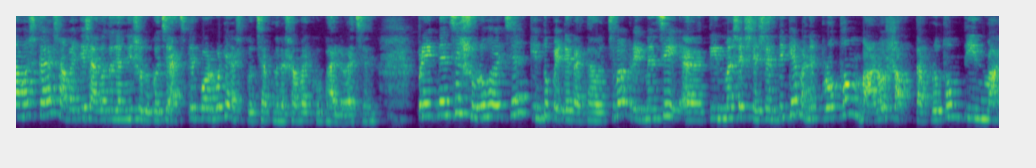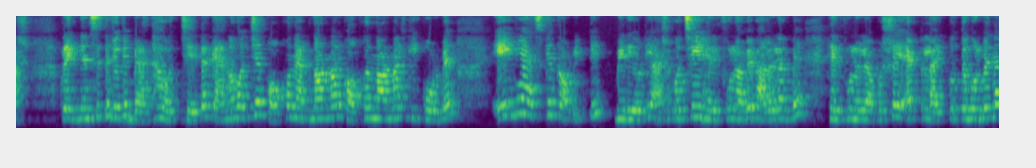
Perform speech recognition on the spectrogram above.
নমস্কার, সবাইকে স্বাগত জানিয়ে শুরু করছি আজকের পর্বটি। আশা করছি আপনারা সবাই খুব ভালো আছেন। প্রেগনেন্সি শুরু হয়েছে, কিন্তু পেটে ব্যথা হচ্ছে বা প্রেগনেন্সি তিন মাসের শেষের দিকে মানে প্রথম বারো সপ্তাহ, প্রথম তিন মাস প্রেগনেন্সিতে যদি ব্যথা হচ্ছে, এটা কেন হচ্ছে? কখন অ্যাবনর্মাল কখন নর্মাল কি করবেন? এই নিয়ে আজকের টপিকটি ভিডিওটি আশা করছি হেল্পফুল হবে, ভালো লাগবে। হেল্পফুল হলে অবশ্যই একটা লাইক করতে ভুলবেন না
